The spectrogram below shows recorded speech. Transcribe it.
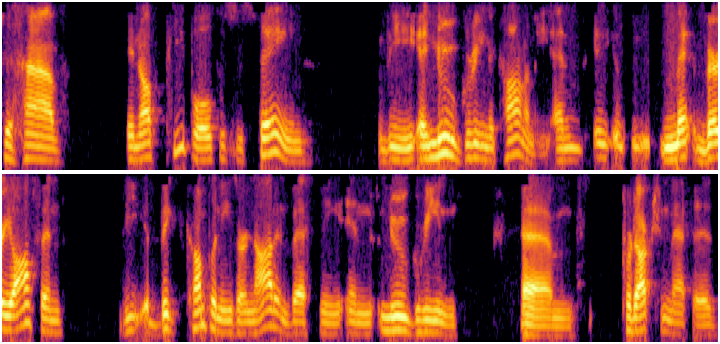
to have enough people to sustain the a new green economy. And it, it, very often, the big companies are not investing in new green um, production methods,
